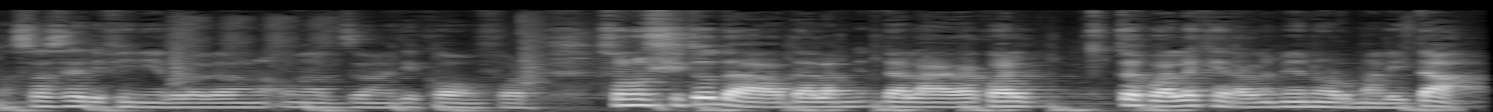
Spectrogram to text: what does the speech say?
non so se definirlo da una, una zona di comfort, sono uscito da, dalla, dalla- da quel- tutta quella che era la mia normalità.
